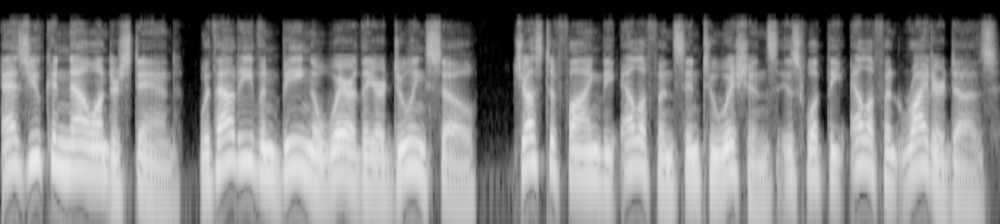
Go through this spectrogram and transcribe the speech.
As you can now understand, without even being aware they are doing so, justifying the elephant's intuitions is what the elephant writer does.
